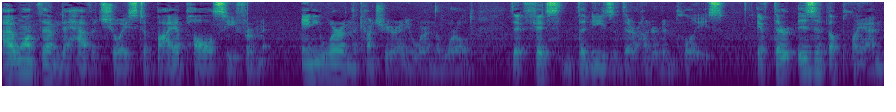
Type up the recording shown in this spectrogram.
I want them to have a choice to buy a policy from anywhere in the country or anywhere in the world that fits the needs of their 100 employees. If there isn't a plan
